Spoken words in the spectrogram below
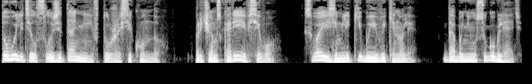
то вылетел с Лузитании в ту же секунду. Причем, скорее всего, свои земляки бы и выкинули, дабы не усугублять.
